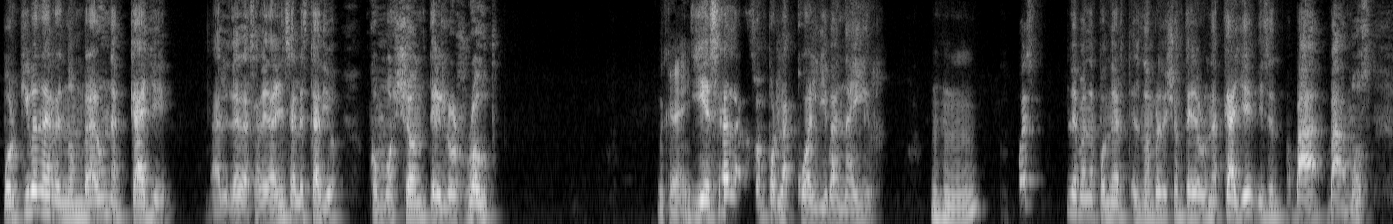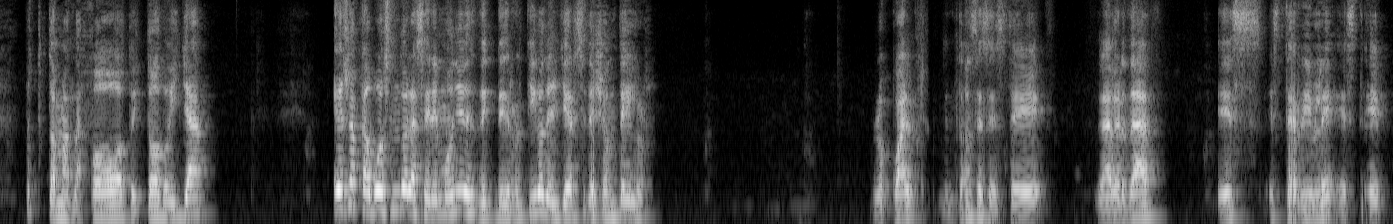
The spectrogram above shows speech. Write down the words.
porque iban a renombrar una calle de las aledañas al estadio como Sean Taylor Road. Y esa es la razón por la cual iban a ir. Pues le van a poner el nombre de Sean Taylor a una calle, dicen, va, vamos, pues tomas la foto y todo y ya. Eso acabó siendo la ceremonia de retiro del jersey de Sean Taylor. Lo cual, entonces, este, la verdad es, es terrible. Este,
